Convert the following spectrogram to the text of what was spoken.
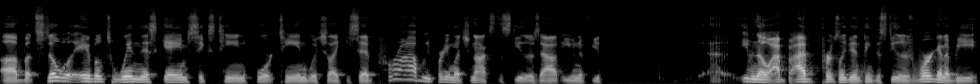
uh, but still were able to win this game 16 14, which, like you said, probably pretty much knocks the Steelers out, even if you uh, even though I, I, personally didn't think the Steelers were going to be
